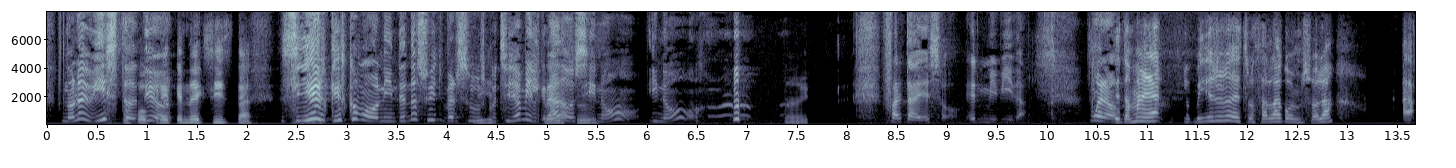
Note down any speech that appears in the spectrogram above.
No lo he visto, No puedo tío. creer que no exista. Sí, es que es como Nintendo Switch versus Sí, cuchillo a mil grados. Y no, y no. Ay, Falta eso en mi vida. Bueno, De todas maneras, los vídeos de destrozar la consola, ah,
